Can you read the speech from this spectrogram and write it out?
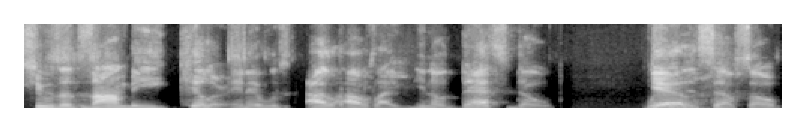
she was a zombie killer, and it was I, I was like, you know, that's dope within Yeah. itself. So,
